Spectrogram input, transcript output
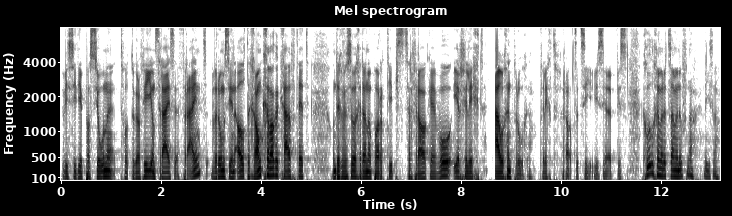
wie sie die Passionen, die Fotografie und das Reisen vereint, warum sie einen alten Krankenwagen gekauft hat und ich versuche dann noch ein paar Tipps zu erfragen, wo ihr vielleicht auch könnt brauchen Vielleicht verraten sie uns ja etwas. Cool, können wir zusammen aufnehmen, Lisa?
